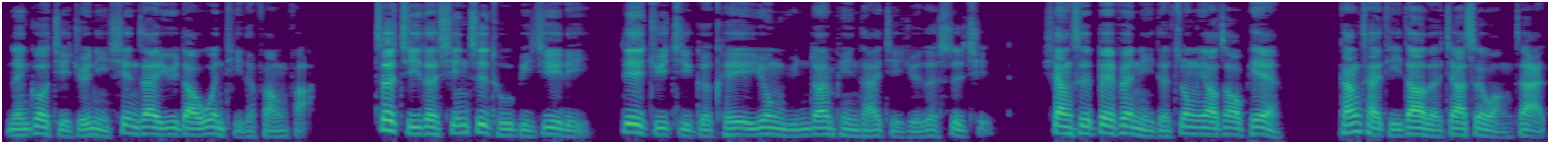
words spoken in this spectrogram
能够解决你现在遇到问题的方法。这集的心智图笔记里列举几个可以用云端平台解决的事情，像是备份你的重要照片，刚才提到的架设网站，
